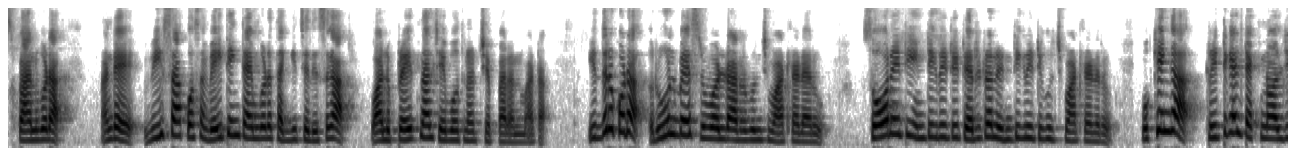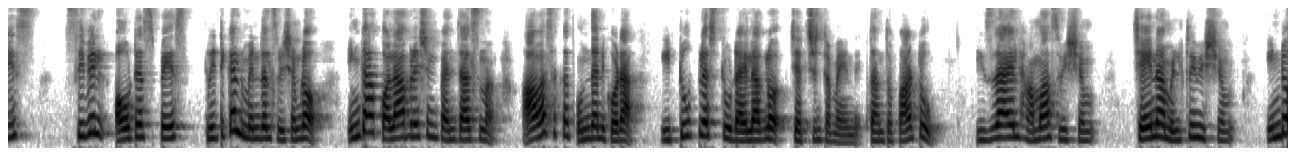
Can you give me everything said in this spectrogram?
స్పాన్ కూడా అంటే వీసా కోసం వెయిటింగ్ టైం కూడా తగ్గించే దిశగా వాళ్ళు ప్రయత్నాలు చేయబోతున్నట్టు చెప్పారనమాట ఇద్దరు కూడా రూల్ బేస్డ్ వరల్డ్ ఆర్డర్ గురించి మాట్లాడారు. సోవరిటీ ఇంటిగ్రిటీ టెరిటోరియల్ ఇంటిగ్రిటీ గురించి మాట్లాడారు. ముఖ్యంగా critical technologies civil outer space critical minerals విషయంలో ఇంకా కొలాబరేషన్ పెంచాల్సిన ఆవశ్యకత ఉందని కూడా ఈ టూ ప్లస్ టూ డైలాగ్లో చర్చించమైంది దాంతోపాటు ఇజ్రాయెల్ హమాస్ విషయం చైనా మిలిటరీ విషయం ఇండో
